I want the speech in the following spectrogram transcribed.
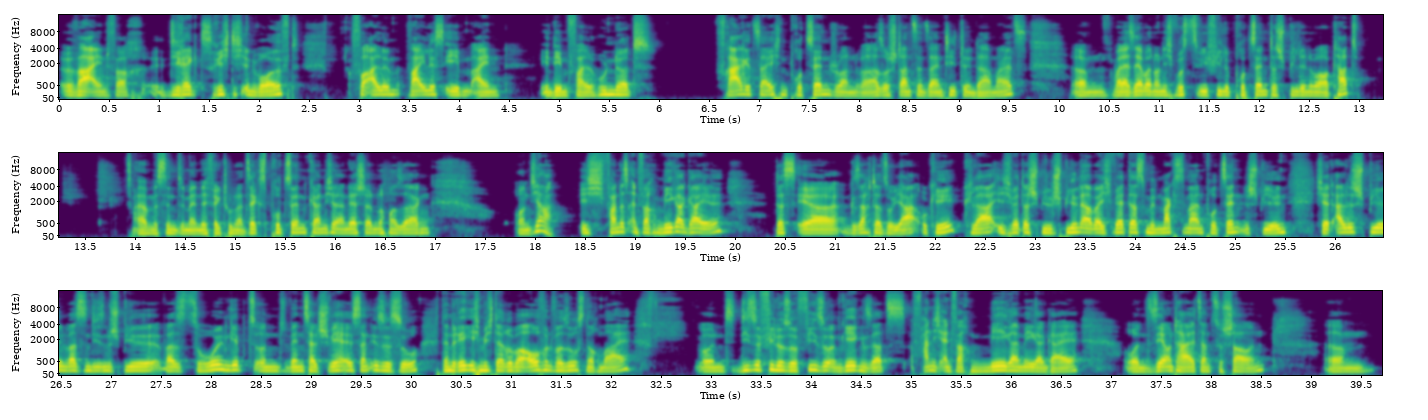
war einfach direkt richtig involved. Vor allem, weil es eben ein, in dem Fall 100 Fragezeichen Prozent Run war, so stand es in seinen Titeln damals, ähm, weil er selber noch nicht wusste, wie viele Prozent das Spiel denn überhaupt hat. Ähm, es sind im Endeffekt 106 Prozent, kann ich an der Stelle nochmal sagen. Und ja, ich fand es einfach mega geil, dass er gesagt hat, so ja, okay, klar, ich werde das Spiel spielen, aber ich werde das mit maximalen Prozenten spielen. Ich werde alles spielen, was in diesem Spiel, was es zu holen gibt und wenn es halt schwer ist, dann ist es so. Dann rege ich mich darüber auf und versuch's nochmal. Und diese Philosophie so im Gegensatz fand ich einfach mega, mega geil und sehr unterhaltsam zu schauen. Ähm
